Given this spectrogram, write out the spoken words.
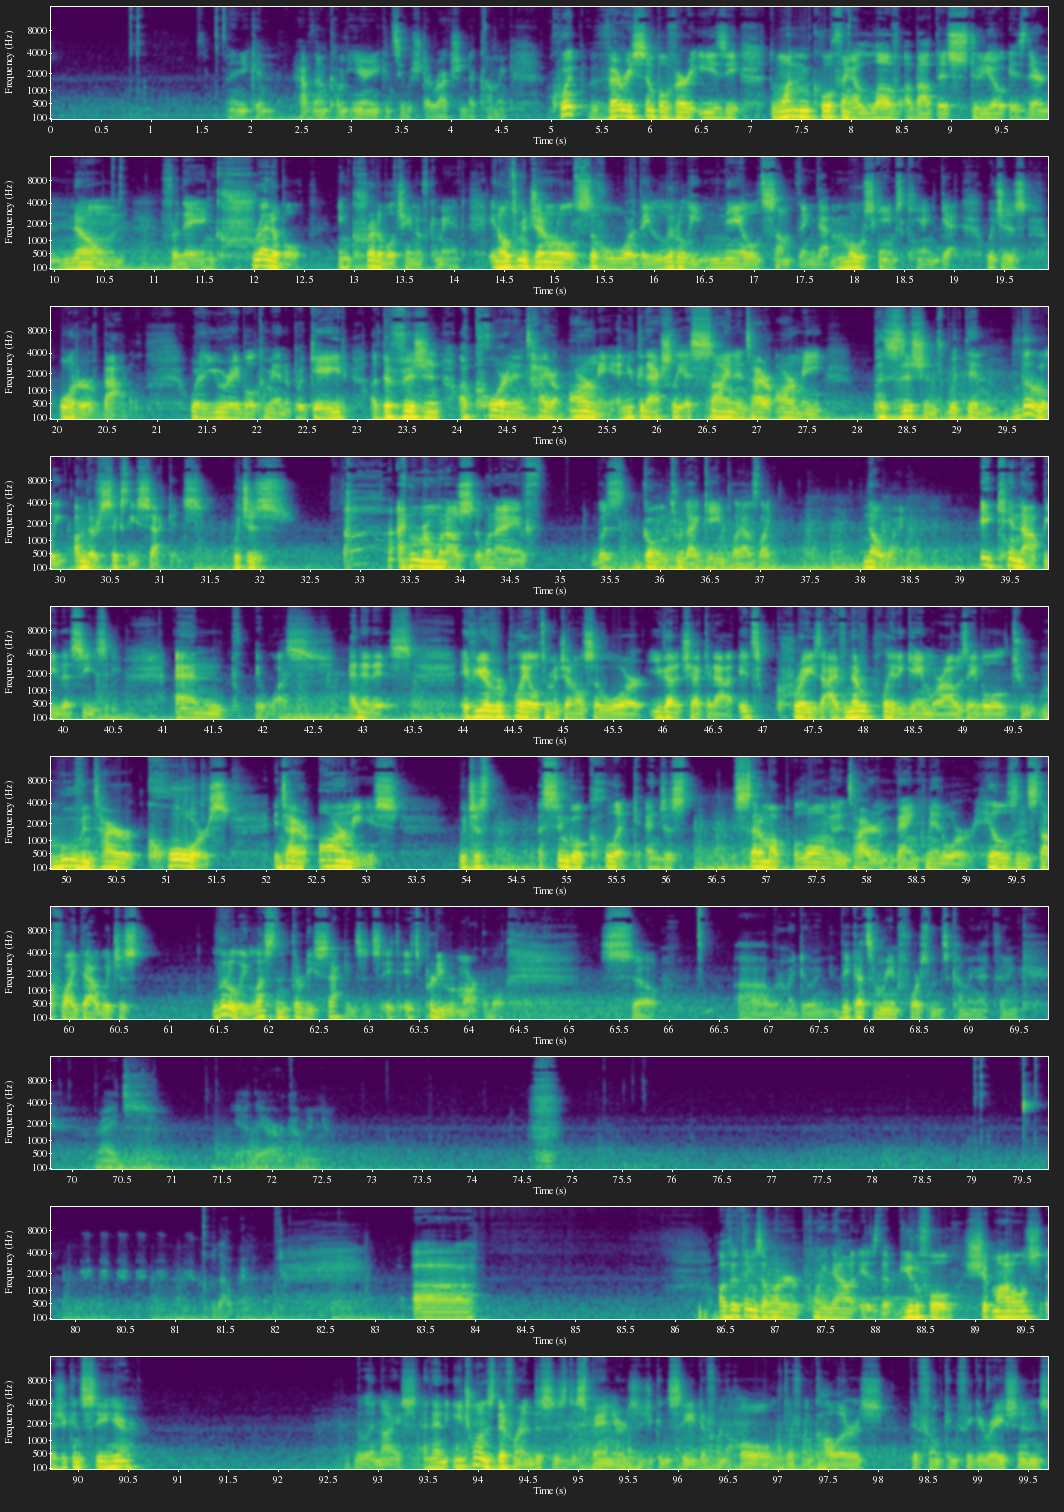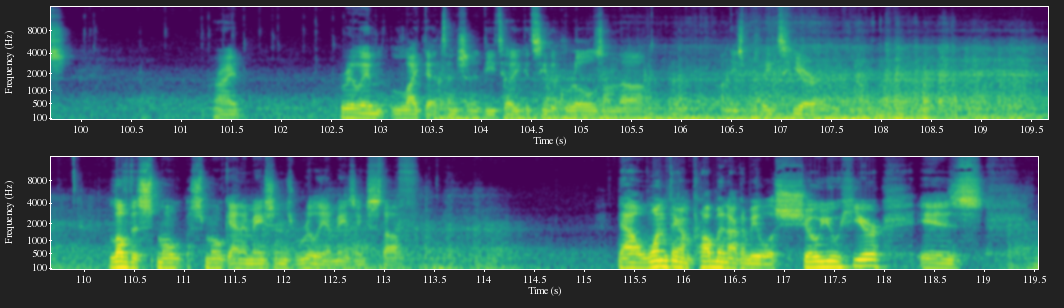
and you can have them come here, and you can see which direction they're coming. Quick, very simple, very easy. The one cool thing I love about this studio is they're known for their incredible incredible chain of command. In Ultimate General Civil War, they literally nailed something that most games can't get, which is order of battle where you were able to command a brigade, a division, a corps, an entire army, and you could actually assign entire army positions within literally under 60 seconds, which is I remember when I was when I was going through that gameplay, I was like, no way. It cannot be this easy. And it was. And it is if you ever play Ultimate General Civil War, you got to check it out. It's crazy. I've never played a game where I was able to move entire corps, entire armies, with just a single click and just set them up along an entire embankment or hills and stuff like that with just literally less than 30 seconds. It's it, it's pretty remarkable. So, uh, what am I doing? They got some reinforcements coming, I think, right? Yeah, they are coming. Uh, other things I wanted to point out is the beautiful ship models, as you can see here. Really nice. And then each one's different. This is the Spaniards, as you can see, different hull, different colors, different configurations. Right? Really like the attention to detail. You can see the grills on the on these plates here. Love the smoke smoke animations, really amazing stuff. Now, one thing I'm probably not going to be able to show you here is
